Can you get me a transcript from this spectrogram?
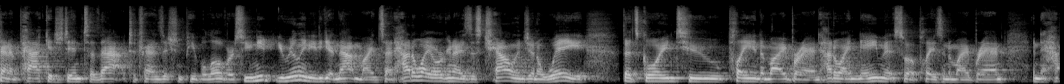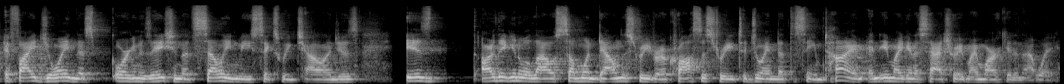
kind of packaged into that to transition people over. So you need you really need to get in that mindset. How do I organize this challenge in a way that's going to play into my brand? How do I name it so it plays into my brand? And if I join this organization that's selling me 6-week challenges, is are they going to allow someone down the street or across the street to join at the same time and am I going to saturate my market in that way?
